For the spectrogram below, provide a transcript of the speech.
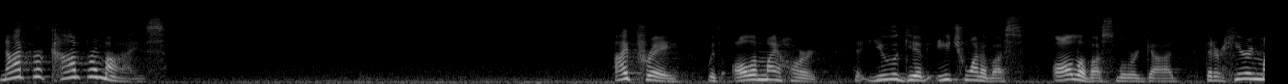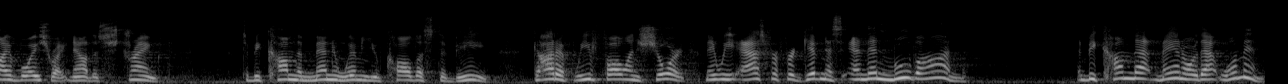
not for compromise. I pray with all of my heart that you will give each one of us, all of us, Lord God, that are hearing my voice right now, the strength to become the men and women you've called us to be. God, if we've fallen short, may we ask for forgiveness and then move on and become that man or that woman.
